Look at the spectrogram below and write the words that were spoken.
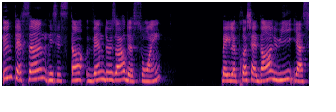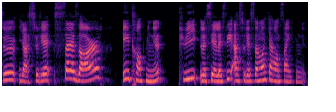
une personne nécessitant 22 heures de soins, ben, le proche lui, il, assure, il assurait 16 heures et 30 minutes, puis le CLSC assurait seulement 45 minutes.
